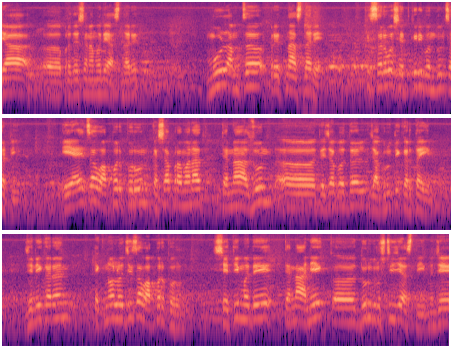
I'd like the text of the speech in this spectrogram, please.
या प्रदर्शनामध्ये असणार आहेत. मूळ आमचं प्रयत्न असणार आहे की सर्व शेतकरी बंधूंसाठी ए आयचा वापर करून कशा प्रमाणात त्यांना अजून त्याच्याबद्दल जागृती करता येईल. जेणेकरून टेक्नॉलॉजीचा वापर करून शेतीमध्ये त्यांना अनेक दूरदृष्टी जी असती म्हणजे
